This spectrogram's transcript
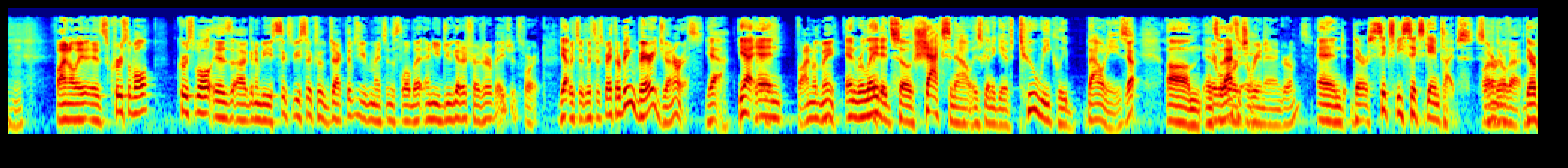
Mm-hmm. Finally, is Crucible. Crucible is uh, going to be six v six objectives. You've mentioned this a little bit, and you do get a treasure of agents for it. Yep. which is, which is great. They're being very generous. Yeah. Yeah. And Fine with me. and related, so Shaxx now is going to give two weekly bounties. Yep. Um, and They so that's a change. arena engrams. and there are six v six game types. So Oh, I don't know that, They're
